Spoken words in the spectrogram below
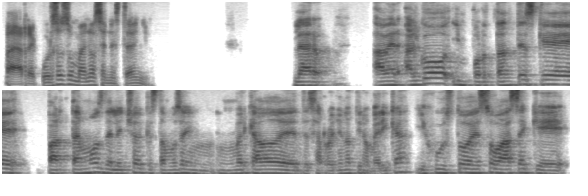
para recursos humanos en este año? Claro, a ver, algo importante es que partamos del hecho de que estamos en un mercado de desarrollo en Latinoamérica y justo eso hace que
